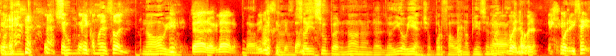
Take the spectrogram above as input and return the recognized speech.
con. sub- Es como el sol. No, obvio. Claro, claro, la varita No, siempre no, está. soy súper. No, no, lo, lo digo bien. Yo, por favor, no piensen No. mal. Bueno, bueno. Bueno, y se-.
